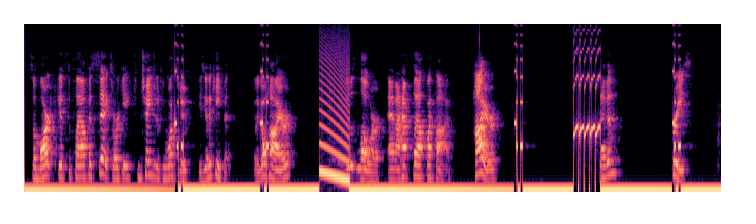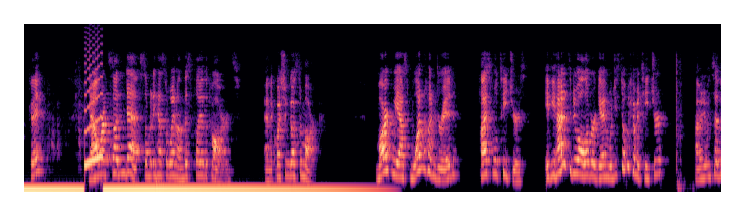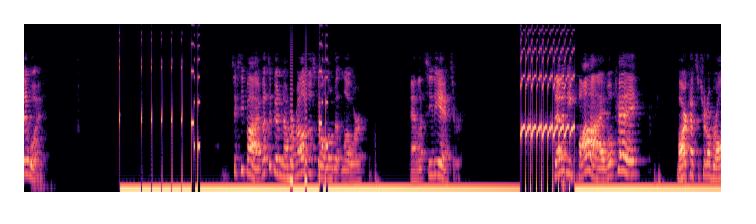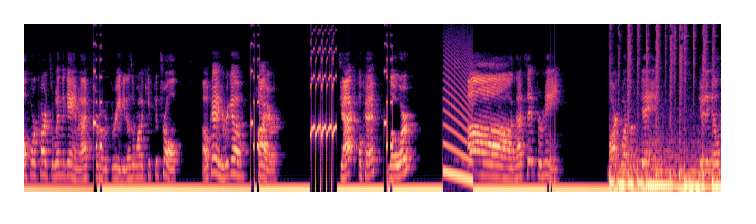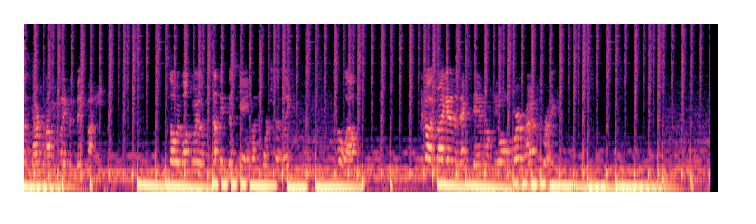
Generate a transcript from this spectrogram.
So Mark gets to play off his 6, or he can change it if he wants to. He's going to keep it. Going to go higher. It was lower. And I have to play off my 5. Higher. Seven. Freeze. Okay? Now we're at sudden death. Somebody has to win on this play of the cards. And the question goes to Mark. Mark, we asked 100 high school teachers, if you had it to do all over again, would you still become a teacher? How many of them said they would? 65. That's a good number, but I'll just go a little bit lower. And let's see the answer. 75. Okay. Mark has to turn over all four cards to win the game, and I have to turn over three. He doesn't want to keep control. Okay, here we go. Higher. Jack, okay. Lower. Ah, and that's it for me. Mark won the game. Due to illness, Mark will not be playing for the big money. So we walk away with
